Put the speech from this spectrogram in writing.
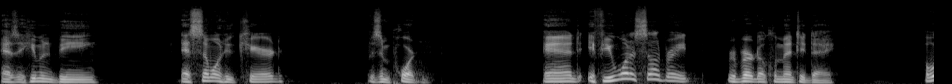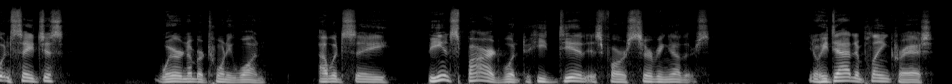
as a human being, as someone who cared, was important. And if you want to celebrate Roberto Clemente Day, I wouldn't say just wear number 21. I would say be inspired what he did as far as serving others. You know, he died in a plane crash,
